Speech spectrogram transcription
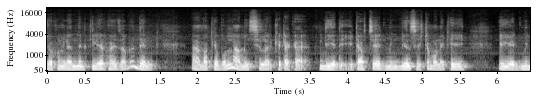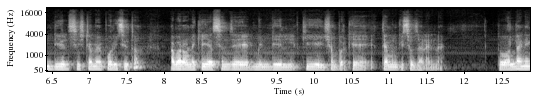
যখন লেনদেন ক্লিয়ার হয়ে যাবে দেন আমাকে বললে আমি সেলারকে টাকা দিয়ে দিই। এটা হচ্ছে অ্যাডমিন ডিএল সিস্টেম অনেকেই এই অ্যাডমিন ডিএল সিস্টেমে পরিচিত। আবার অনেকেই আছেন যে অ্যাডমিন ডিল কি এই সম্পর্কে তেমন কিছু জানেন না। তো অনলাইনে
